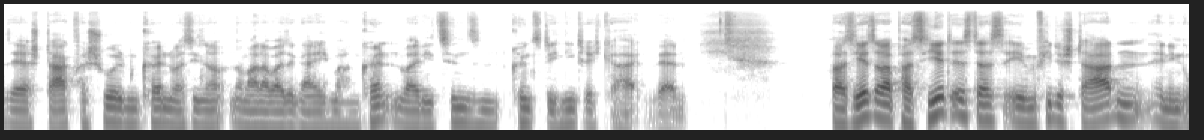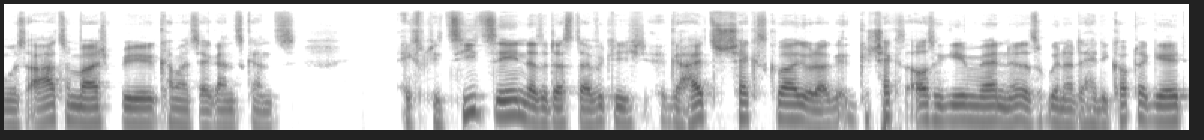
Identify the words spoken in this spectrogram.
sehr stark verschulden können, was sie no normalerweise gar nicht machen könnten, weil die Zinsen künstlich niedrig gehalten werden. Was jetzt aber passiert ist, dass eben viele Staaten, in den USA zum Beispiel, kann man es ja ganz, ganz explizit sehen, also dass da wirklich Gehaltschecks quasi oder Checks ausgegeben werden, ne, das sogenannte Helikoptergeld,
